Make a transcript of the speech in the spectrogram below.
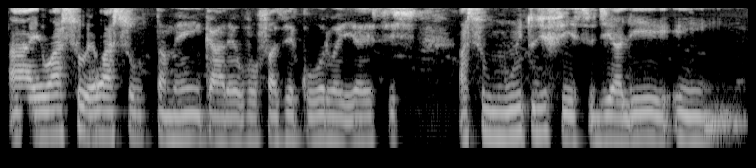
Ah, eu acho, eu acho também, cara, eu vou fazer coro aí a esses acho muito difícil de ali em,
